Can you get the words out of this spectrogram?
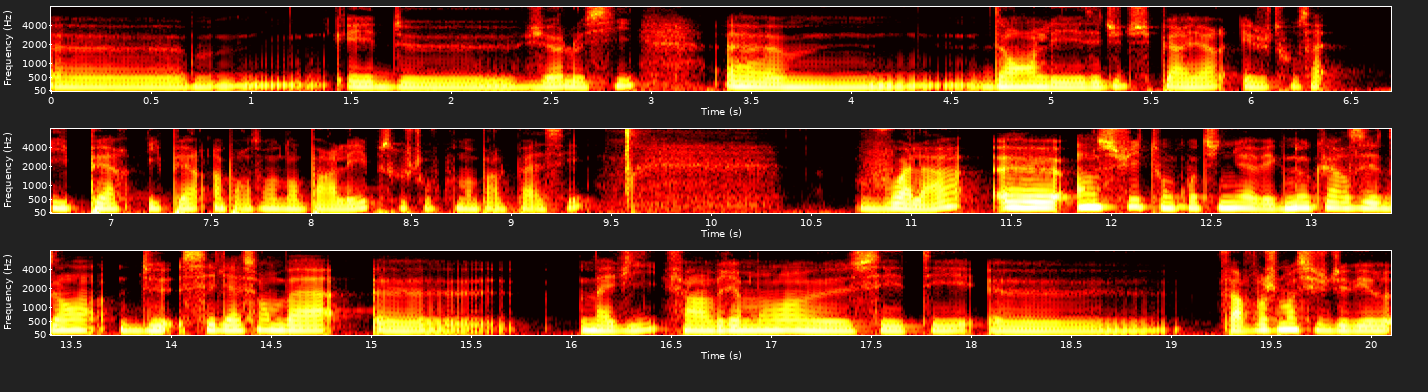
et de viol aussi dans les études supérieures et je trouve ça hyper hyper important d'en parler parce que je trouve qu'on n'en parle pas assez. Voilà. Euh, ensuite, on continue avec Nos cœurs aidants de Célia Samba, euh, ma vie. Enfin, vraiment, euh, c'était. Enfin, franchement, si je devais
